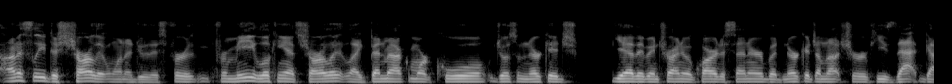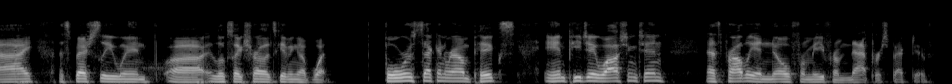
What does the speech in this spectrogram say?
honestly, does Charlotte want to do this? For for me, looking at Charlotte, like Ben McLemore, cool. Joseph Nurkic, yeah, they've been trying to acquire the center, but Nurkic, I'm not sure if he's that guy, especially when uh, it looks like Charlotte's giving up what four second round picks and PJ Washington. That's probably a no for me from that perspective.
